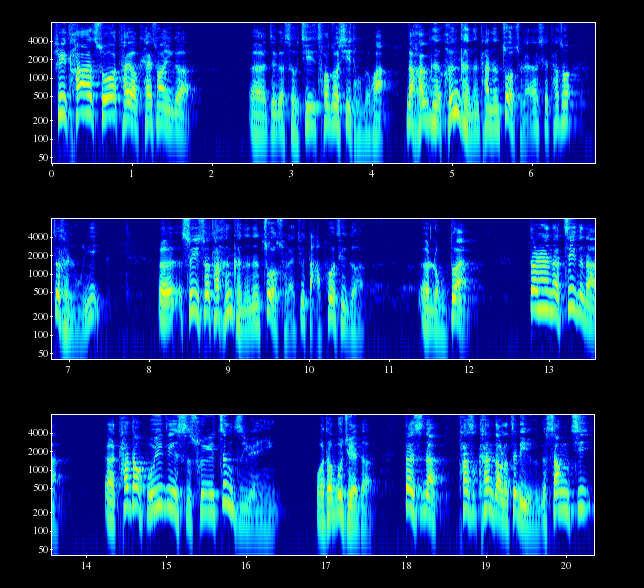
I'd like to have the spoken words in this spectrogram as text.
所以他说他要开创一个，呃，这个手机操作系统的话，那很可很可能他能做出来，而且他说这很容易，呃，所以说他很可能能做出来，就打破这个，呃，垄断。当然呢，这个呢，呃，他倒不一定是出于政治原因，我倒不觉得。但是呢，他是看到了这里有一个商机，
